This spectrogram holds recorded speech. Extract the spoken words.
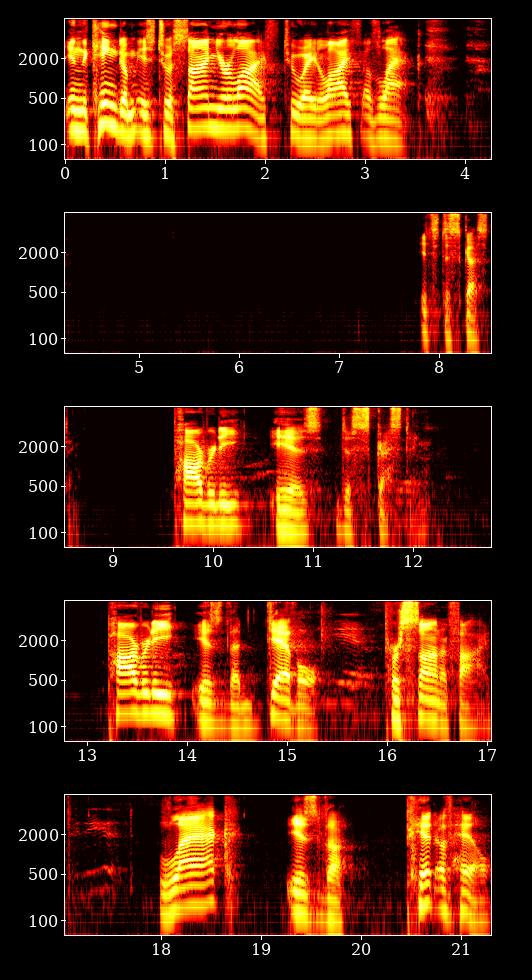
in the kingdom is to assign your life to a life of lack. It's disgusting. Poverty is disgusting. Poverty is the devil personified. Lack is the pit of hell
